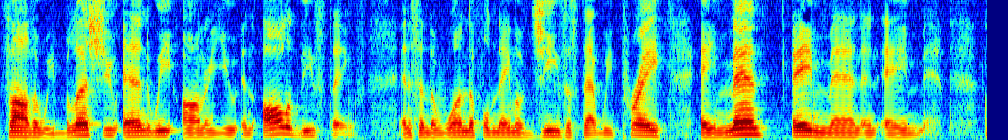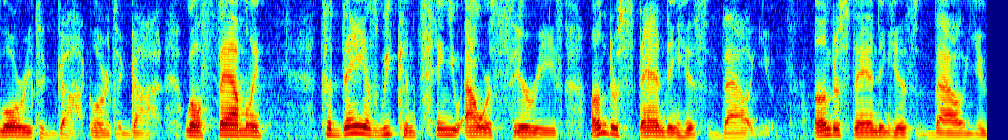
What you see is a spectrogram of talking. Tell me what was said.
Father, we bless you and we honor you in all of these things. And it's in the wonderful name of Jesus that we pray. Amen, amen, and amen. Glory to God. Glory to God. Well, family, today as we continue our series, Understanding His Value, understanding his value.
